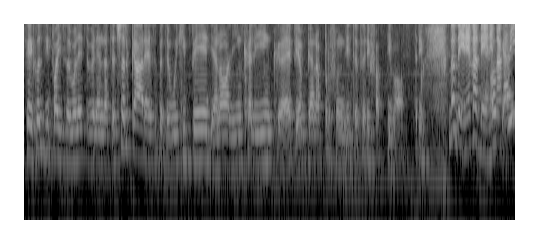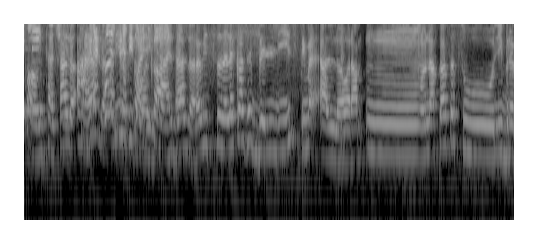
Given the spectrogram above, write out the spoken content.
Che così poi se volete ve li andate a cercare, sapete Wikipedia, no? link a link e pian piano approfondite per i fatti vostri. Va bene, va bene, Ok. ma quindi Raccontaci. Allora, ah, Raccontati allora, qualcosa. Allora, ho visto delle cose bellissime. Allora, mm, una cosa su do Libra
